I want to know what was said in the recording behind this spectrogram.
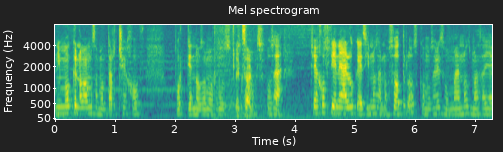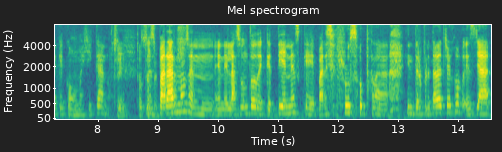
ni modo que no vamos a montar Chekhov porque no somos rusos. Exacto. O sea, Chekhov tiene algo que decirnos a nosotros como seres humanos más allá que como mexicanos. Sí, totalmente. Entonces, pararnos en, en el asunto de que tienes que parecer ruso para interpretar a Chekhov es ya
